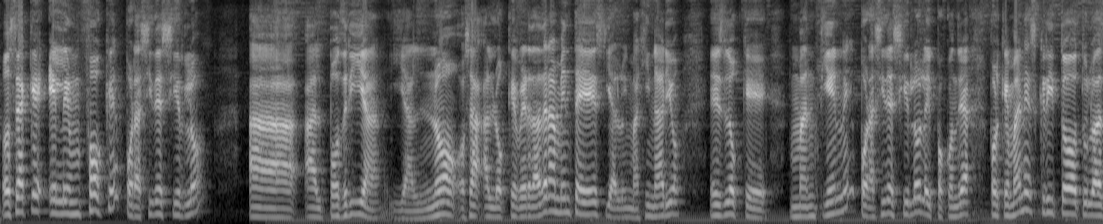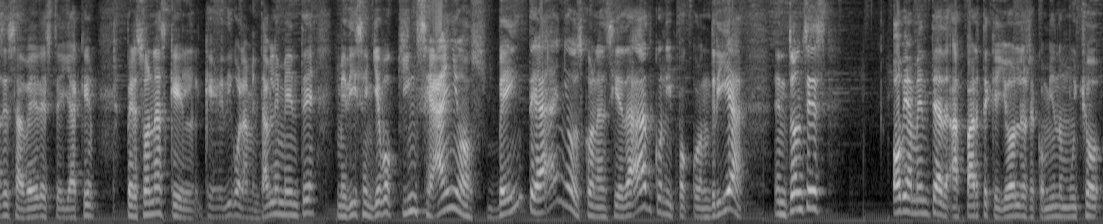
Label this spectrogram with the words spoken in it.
O sea que el enfoque, por así decirlo, al podría y al no, o sea, a lo que verdaderamente es y a lo imaginario es lo que mantiene, por así decirlo, la hipocondría. Porque me han escrito, tú lo has de saber, este, ya que personas que, que digo, lamentablemente me dicen, llevo 15 años, 20 años con ansiedad, con hipocondría. Entonces, obviamente, aparte que yo les recomiendo mucho,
